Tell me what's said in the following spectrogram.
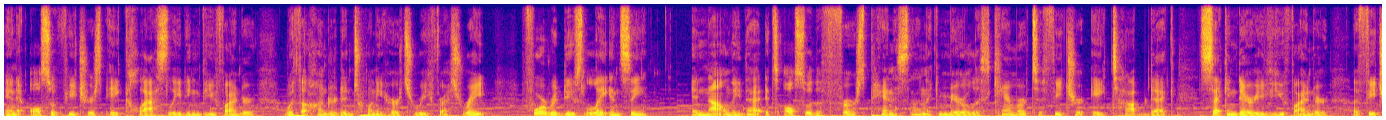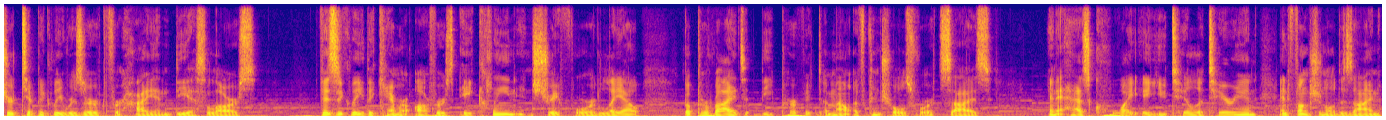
And it also features a class-leading viewfinder with 120Hz refresh rate for reduced latency. And not only that, it's also the first Panasonic mirrorless camera to feature a top deck secondary viewfinder, a feature typically reserved for high-end DSLRs. Physically, the camera offers a clean and straightforward layout but provides the perfect amount of controls for its size. And it has quite a utilitarian and functional design,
